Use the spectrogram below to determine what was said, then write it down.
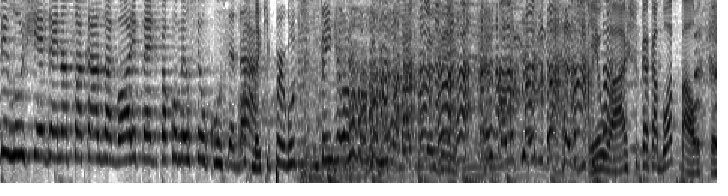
Bilu chega aí na sua casa agora e pede pra comer o seu cu, você dá? Nossa, mas que pergunta, isso não tem relação nenhuma mais com o desenho. É só uma curiosidade. Eu acho que acabou a pauta.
